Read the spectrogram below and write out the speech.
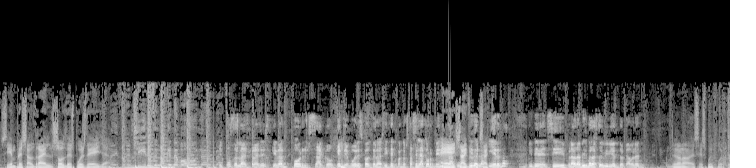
siempre saldrá el sol después de ella. Estas son las frases que dan por saco, que te mueres cuando te las dicen, cuando estás en la tormenta, Exacto, hundido en la exacto. mierda, y te ven, sí, pero ahora mismo la estoy viviendo, cabrón. No, no, es, es muy fuerte.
